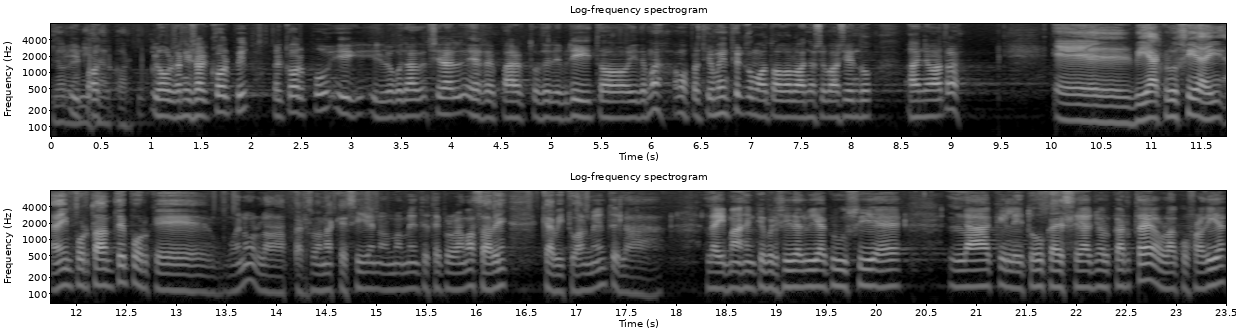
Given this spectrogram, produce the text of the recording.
Lo organiza el Corpus. Lo organiza el Corpus, el Corpus y, y luego ya será el, el reparto de libritos y demás. Vamos, prácticamente como todos los años se va haciendo años atrás. El Vía Crucis es, es importante porque, bueno, las personas que siguen normalmente este programa saben que habitualmente la, la imagen que preside el Vía Crucis es la que le toca ese año el cartel o la cofradía.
